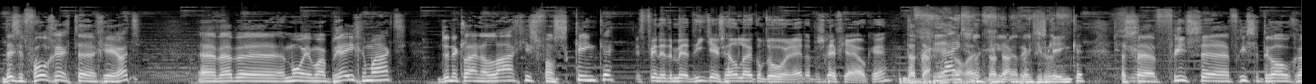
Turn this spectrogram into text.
Dit is het voorgerecht, uh, Gerard. Uh, we hebben een mooie marbree gemaakt. Dunne kleine laagjes van skinken. Dit vinden de DJ's heel leuk om te horen, hè? Dat beschreef jij ook, hè? Dat dacht ik al, hè? Dat dacht ik, skinken. Dat is uh, Friese, Friese droge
